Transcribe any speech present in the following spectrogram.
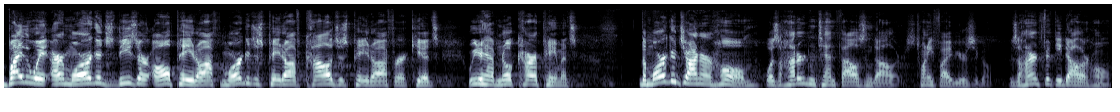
by the way, our mortgage, these are all paid off. Mortgage is paid off, college is paid off for our kids. We have no car payments. The mortgage on our home was $110,000 25 years ago. It was a $150 home.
